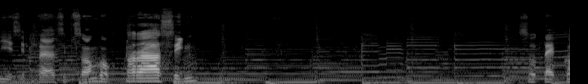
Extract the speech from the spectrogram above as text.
ยี่สิบแปดสิบสองหกตราสิงห์สูตรแตกก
